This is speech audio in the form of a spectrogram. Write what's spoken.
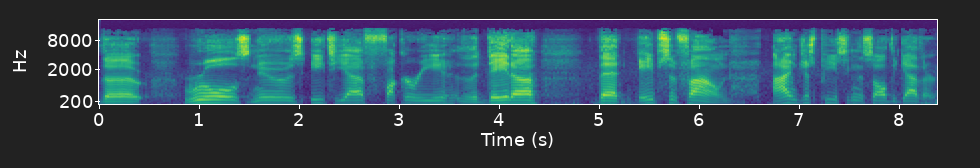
the rules, news, ETF, fuckery, the data that apes have found. I'm just piecing this all together.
